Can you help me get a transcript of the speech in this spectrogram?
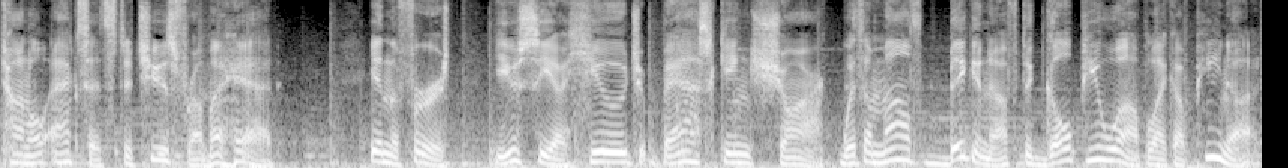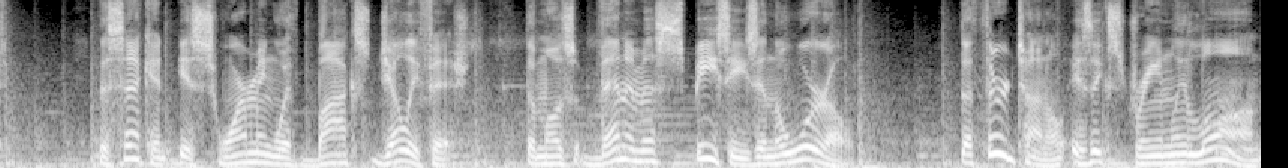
tunnel exits to choose from ahead. In the first, you see a huge basking shark with a mouth big enough to gulp you up like a peanut. The second is swarming with box jellyfish, the most venomous species in the world. The third tunnel is extremely long,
